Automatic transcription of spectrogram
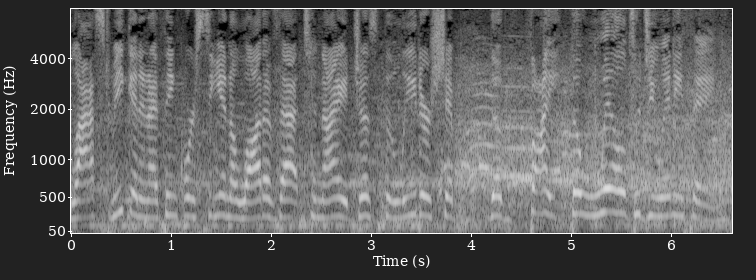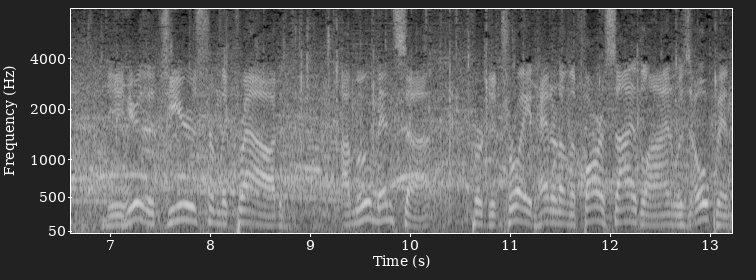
last weekend. And I think we're seeing a lot of that tonight. Just the leadership, the fight, the will to do anything. You hear the jeers from the crowd. Amoo-Mensah for Detroit headed on the far sideline was open,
